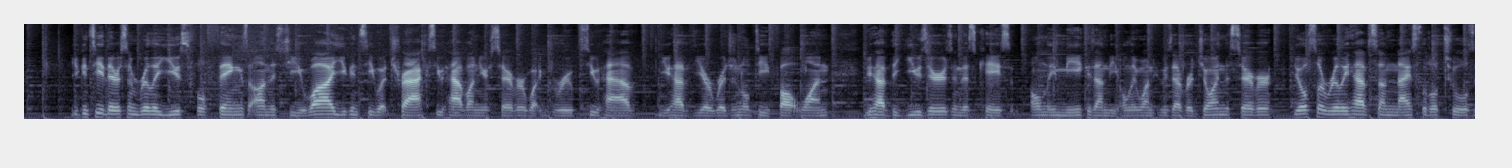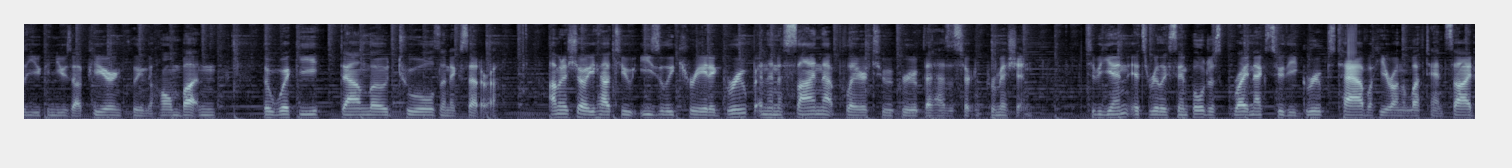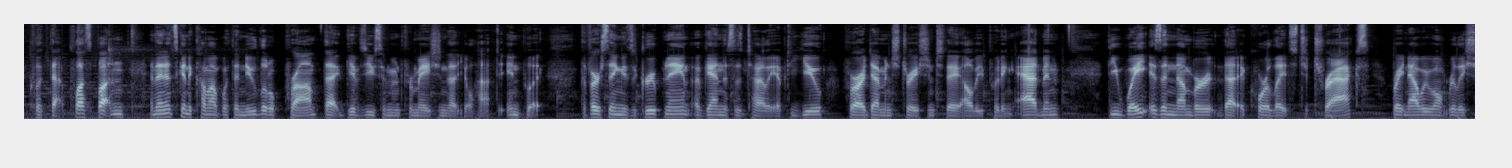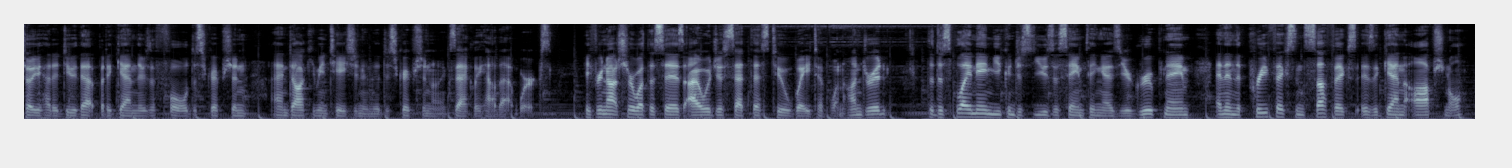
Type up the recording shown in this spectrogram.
You can see there's some really useful things on this GUI. You can see what tracks you have on your server, what groups you have. You have your original default one. You have the users, in this case only me because I'm the only one who's ever joined the server. You also really have some nice little tools that you can use up here, including the home button, the wiki, download tools, and etc. I'm going to show you how to easily create a group and then assign that player to a group that has a certain permission. To begin, it's really simple. Just right next to the Groups tab here on the left-hand side, click that plus button, and then it's going to come up with a new little prompt that gives you some information that you'll have to input. The first thing is a group name. Again, this is entirely up to you. For our demonstration today, I'll be putting admin. The weight is a number that it correlates to tracks. Right now we won't really show you how to do that, but again, there's a full description and documentation in the description on exactly how that works. If you're not sure what this is, I would just set this to a weight of 100. The display name, you can just use the same thing as your group name, and then the prefix and suffix is again optional.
